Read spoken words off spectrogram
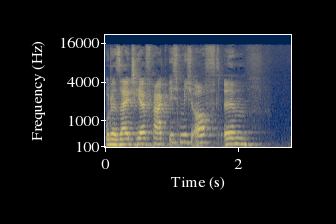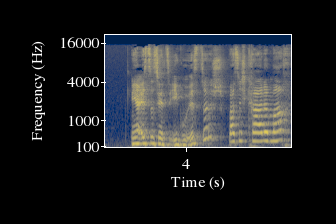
oder seither frage ich mich oft, ähm, ja, ist das jetzt egoistisch, was ich gerade mache?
